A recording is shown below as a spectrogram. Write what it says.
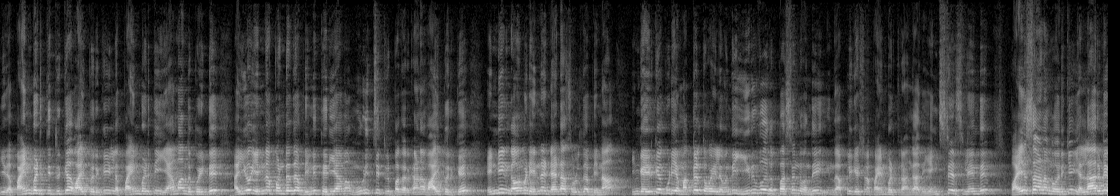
இதை பயன்படுத்திட்டு இருக்க வாய்ப்பு இருக்குது இல்லை பயன்படுத்தி ஏமாந்து போயிட்டு ஐயோ என்ன பண்ணுறது அப்படின்னு தெரியாமல் முடிச்சிட்டு இருப்பதற்கான வாய்ப்பு இருக்குது இந்தியன் கவர்மெண்ட் என்ன டேட்டா சொல்லுது அப்படின்னா இங்கே இருக்கக்கூடிய மக்கள் தொகையில் வந்து இருபது பர்சன்ட் வந்து இந்த அப்ளிகேஷனை பயன்படுத்துகிறாங்க அது யங்ஸ்டர்ஸ்லேருந்து வயசானவங்க வரைக்கும் எல்லாருமே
